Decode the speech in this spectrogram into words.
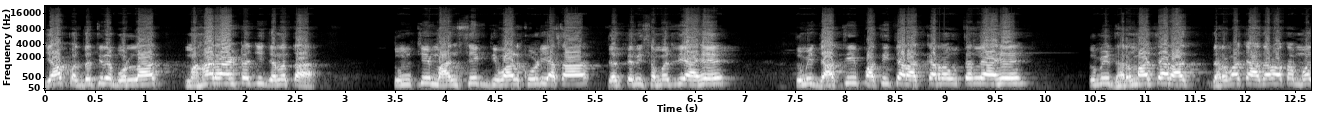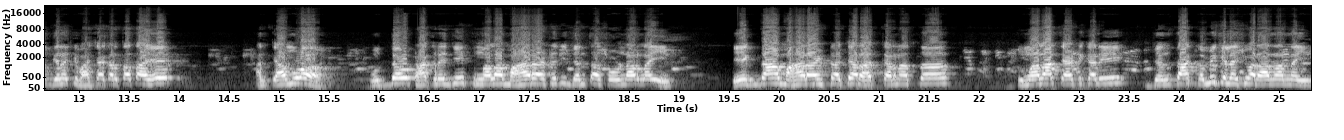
ज्या पद्धतीने बोललात महाराष्ट्राची जनता तुमची मानसिक दिवाळखोडी आता जनतेने समजली आहे. तुम्ही जातीपातीच्या राजकारणात उतरले आहे. तुम्ही धर्माच्या राज धर्माच्या आधारावर आता मत घेण्याची भाषा करतात आहे. आणि त्यामुळं उद्धव ठाकरेजी तुम्हाला महाराष्ट्राची जनता सोडणार नाही. एकदा महाराष्ट्राच्या राजकारणातलं तुम्हाला त्या ठिकाणी जनता कमी केल्याशिवाय राहणार नाही.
